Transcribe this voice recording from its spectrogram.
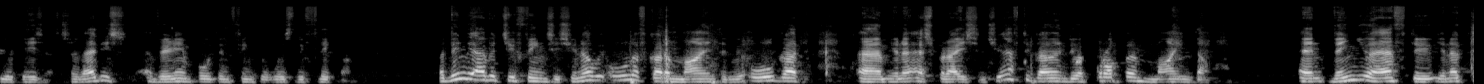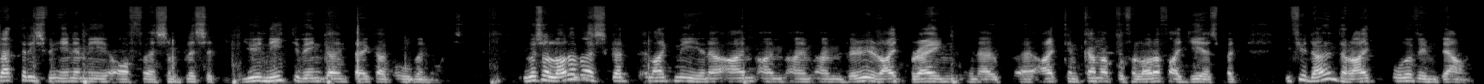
be a desert. So that is a very important thing to always reflect on. But then the other two things is, you know, we all have got a mind and we all got, um, you know, aspirations. You have to go and do a proper mind dump. And then you have to, you know, clutter is the enemy of uh, simplicity. You need to then go and take out all the noise. Because a lot of us got like me, you know, I'm I'm I'm I'm very right brain, you know, uh, I can come up with a lot of ideas, but if you don't write all of them down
